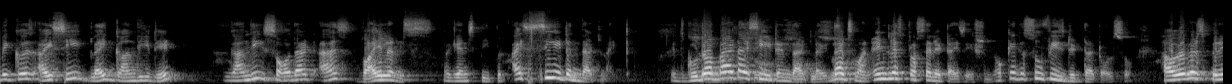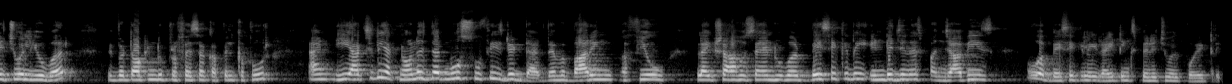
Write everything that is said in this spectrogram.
Because I see, like Gandhi did, Gandhi saw that as violence against people. I see it in that light. It's good or bad, I see it in that light. That's one. Endless proselytization. Okay, the Sufis did that also. However spiritual you were, we were talking to Professor Kapil Kapoor, and he actually acknowledged that most Sufis did that. They were barring a few like Shah Hussain, who were basically indigenous Punjabis who were basically writing spiritual poetry.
